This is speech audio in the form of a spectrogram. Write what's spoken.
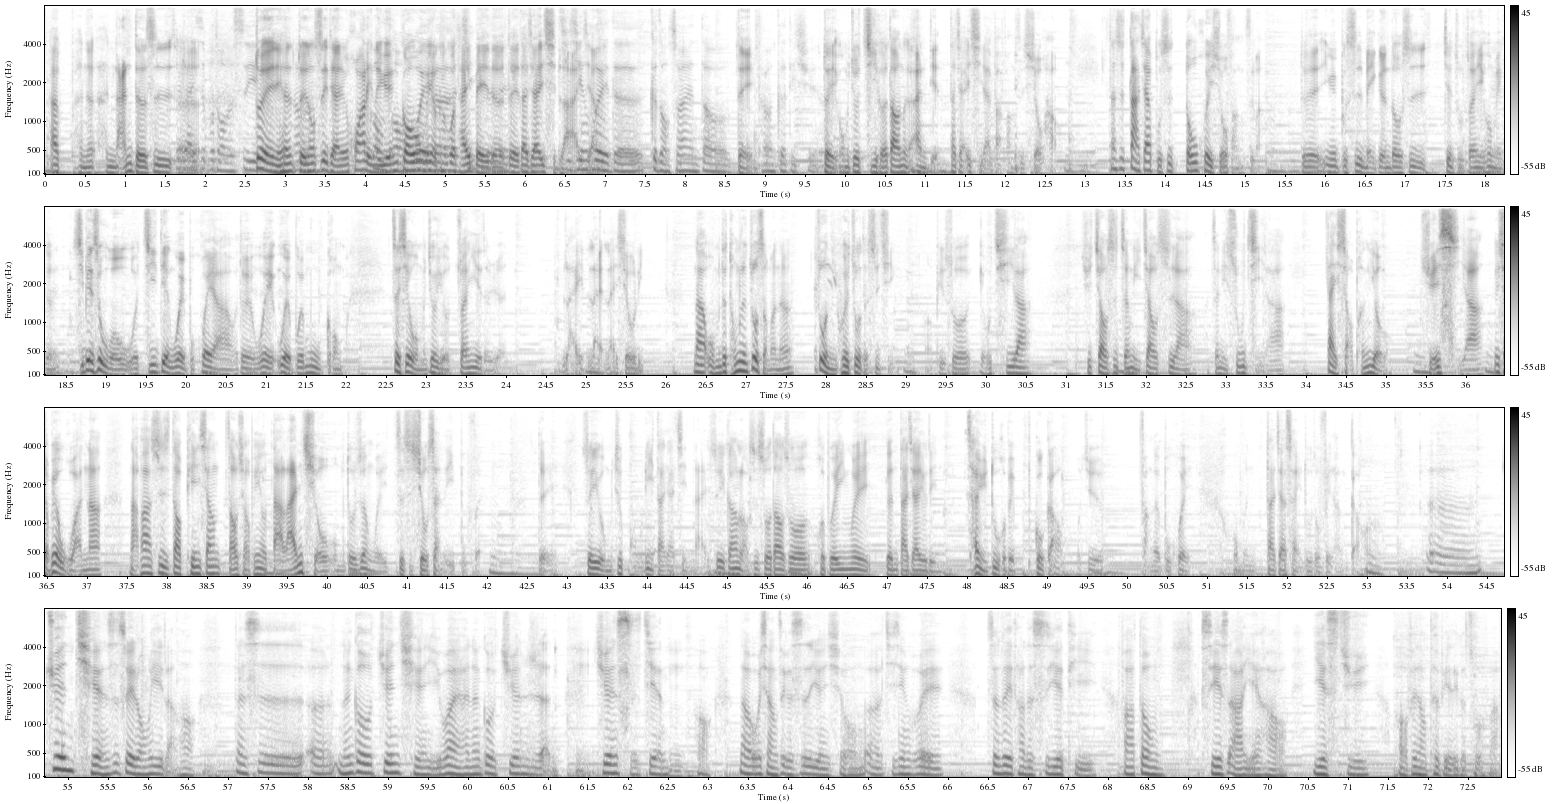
他很很难得是来自不同的事业，对，你很对，从事业体，有花莲的员工没有看过台北的，对，大家一起来，这样。会的各种专案到对台湾各地去，对，我们就集合到那个岸点，大家一起来把房子修好。但是大家不是都会修房子嘛？对，因为不是每个人都是建筑专业，或每个人，即便是我，我机电我也不会啊。对，我也我也不会木工，这些我们就有专业的人来来来修理。那我们的同仁做什么呢？做你会做的事情，比如说油漆啦，去教室整理教室啊，整理书籍啦，带小朋友学习啊，跟小朋友玩啊，哪怕是到偏乡找小朋友打篮球，我们都认为这是修缮的一部分。嗯对。所以我们就鼓励大家进来。所以刚刚老师说到说，会不会因为跟大家有点参与度会不会不够高？我觉得反而不会，我们大家参与度都非常高。嗯，呃，捐钱是最容易的哈，但是呃，能够捐钱以外，还能够捐人、捐时间。嗯，好，那我想这个是远雄呃基金会针对他的事业体发动 CSR 也好，ESG。哦，非常特别的一个做法。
